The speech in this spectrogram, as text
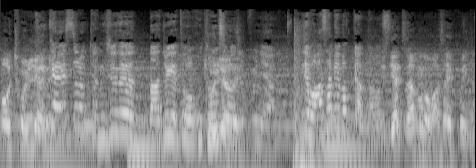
어, 이렇게 졸려네. 할수록 당신은 나중에 더 고통스러워질 뿐이야. 이제 와사비밖에 안 남았어. 니한테 남은 거 와사비 뿐이다.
